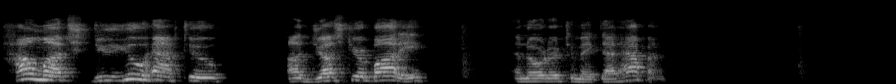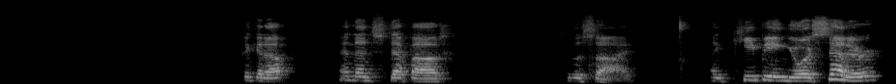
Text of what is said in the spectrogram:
how much do you have to adjust your body in order to make that happen? pick it up, and then step out to the side. And keeping your center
